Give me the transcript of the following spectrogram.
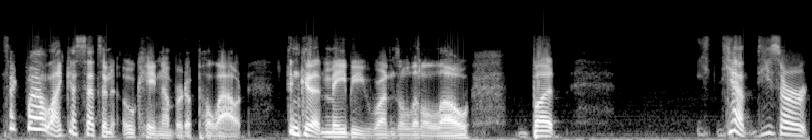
It's like, well, I guess that's an okay number to pull out. I think it maybe runs a little low, but yeah, these are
